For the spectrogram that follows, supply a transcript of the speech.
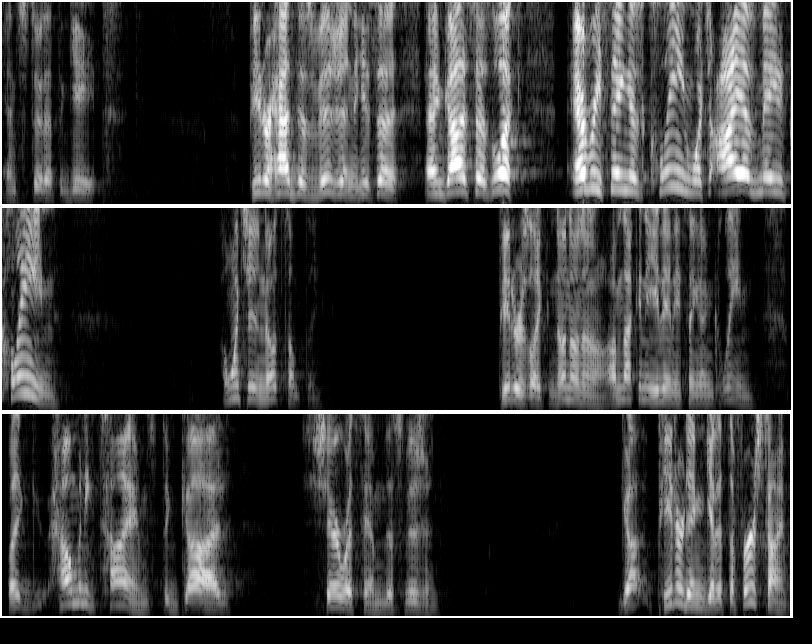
and stood at the gate. Peter had this vision. He said, and God says, Look, everything is clean, which I have made clean. I want you to note something. Peter's like, No, no, no, no. I'm not going to eat anything unclean. But how many times did God share with him this vision? God, Peter didn't get it the first time.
